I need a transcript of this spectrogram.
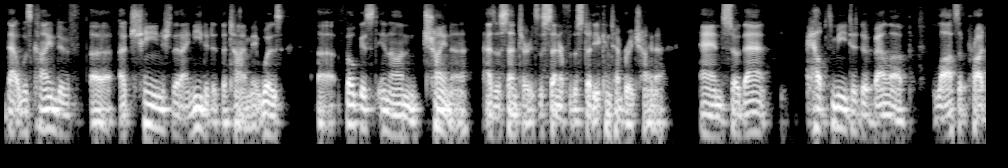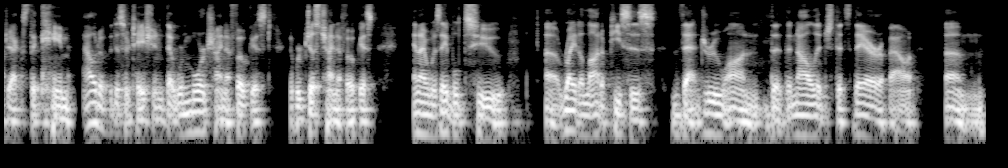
that was kind of a, a change that I needed at the time. It was uh, focused in on China as a center. It's a center for the study of contemporary China. And so that helped me to develop lots of projects that came out of the dissertation that were more China focused, that were just China focused. And I was able to uh, write a lot of pieces that drew on the, the knowledge that's there about um,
